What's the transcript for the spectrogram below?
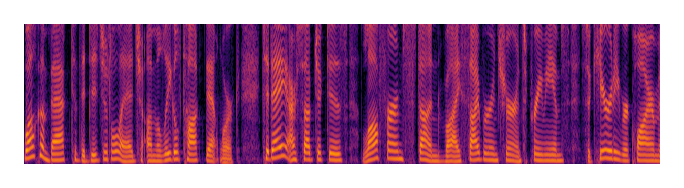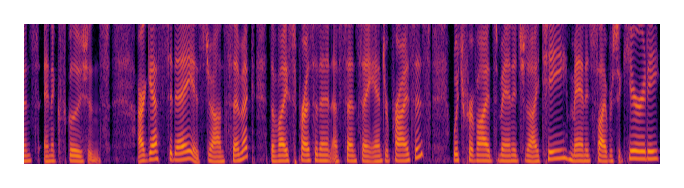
Welcome back to the Digital Edge on the Legal Talk Network. Today, our subject is law firms stunned by cyber insurance premiums, security requirements, and exclusions. Our guest today is John Simek, the Vice President of Sensei Enterprises, which provides managed IT, managed cybersecurity,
